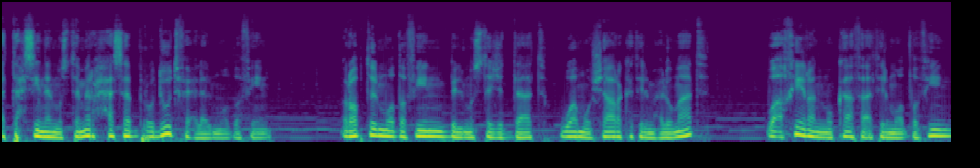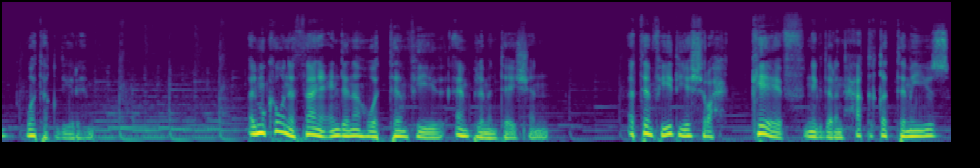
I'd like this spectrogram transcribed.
التحسين المستمر حسب ردود فعل الموظفين. ربط الموظفين بالمستجدات ومشاركة المعلومات. وأخيرا مكافأة الموظفين وتقديرهم. المكون الثاني عندنا هو التنفيذ implementation. التنفيذ يشرح كيف نقدر نحقق التميز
